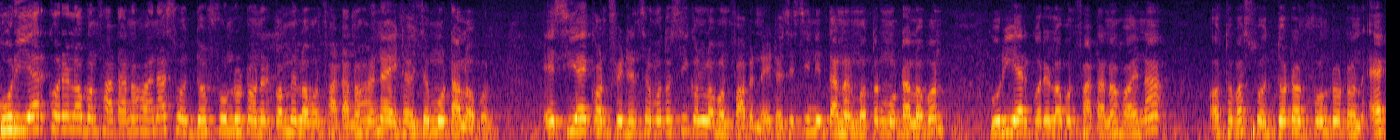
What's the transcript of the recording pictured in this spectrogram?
কুরিয়ার করে লবণ ফাটানো হয় না, চোদ্দ, পনেরো টনের কমে লবণ ফাটানো হয় না, এটা হচ্ছে মোটা লবণ। এসিআই কনফিডেন্সের মতো চিকন লবণ পাবেন না, এটা হচ্ছে চিনির দানার মতন মোটা লবণ। কুরিয়ার করে লবণ ফাটানো হয় না, অথবা চোদ্দ টন, পনেরো টন, এক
